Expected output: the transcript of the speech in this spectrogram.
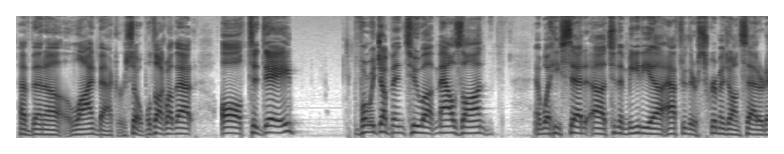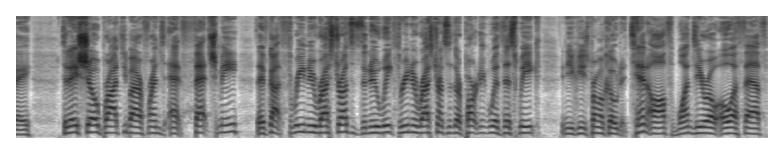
have been a linebacker. So we'll talk about that all today. Before we jump into uh, Malzahn and what he said uh, to the media after their scrimmage on Saturday, Today's show brought to you by our friends at Fetch Me. They've got three new restaurants. It's the new week, three new restaurants that they're partnering with this week. And you can use promo code 10OFF, 10OFF,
